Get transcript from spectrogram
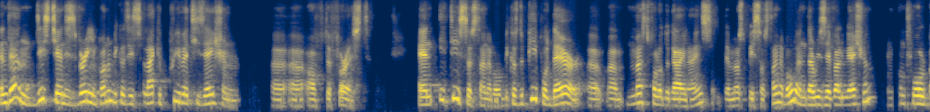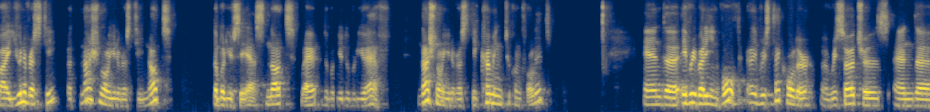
And then this change is very important because it's like a privatization uh, uh, of the forest. And it is sustainable because the people there uh, um, must follow the guidelines. They must be sustainable and there is evaluation and control by university, but national university, not WCS, not WWF, national university coming to control it. And uh, everybody involved, every stakeholder, uh, researchers and uh,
